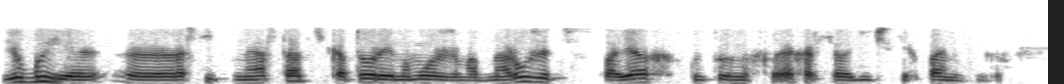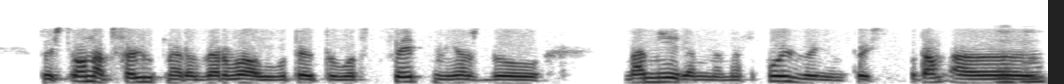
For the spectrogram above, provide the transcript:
любые э, растительные остатки, которые мы можем обнаружить в слоях, культурных слоях археологических памятников. То есть он абсолютно разорвал вот эту вот цепь между намеренным использованием. То есть потому, э, угу.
